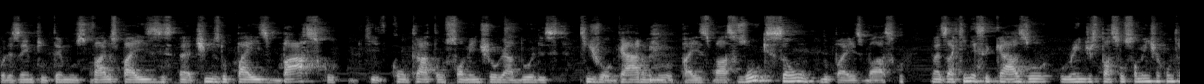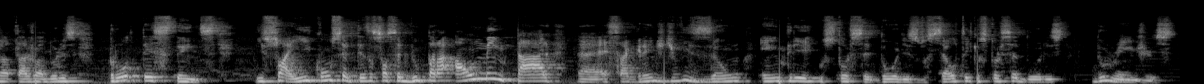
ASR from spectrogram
por exemplo, temos vários países, uh, times do País Basco que contratam somente jogadores que jogaram no País Basco ou que são do País Basco. mas aqui nesse caso o Rangers passou somente a contratar jogadores protestantes. Isso aí com certeza só serviu para aumentar é, essa grande divisão entre os torcedores do Celtic e os torcedores do Rangers.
